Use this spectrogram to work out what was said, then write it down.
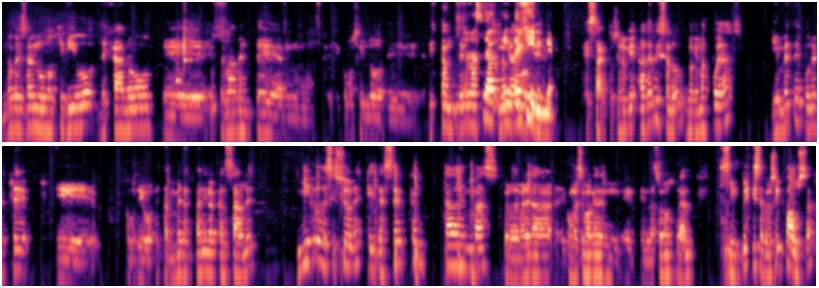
no pensar en un objetivo lejano, eh, extremadamente, mm, ¿cómo decirlo?, eh, distante. Demasiado intangible. exacto, sino que aterrízalo lo que más puedas y en vez de ponerte, eh, como te digo, estas metas tan inalcanzables, micro decisiones que te acercan cada vez más, pero de manera, eh, como decimos acá en, la zona austral, sin prisa pero sin pausa,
